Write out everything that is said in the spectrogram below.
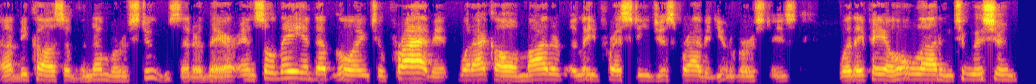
uh, because of the number of students that are there. And so they end up going to private, what I call moderately prestigious private universities, where they pay a whole lot in tuition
